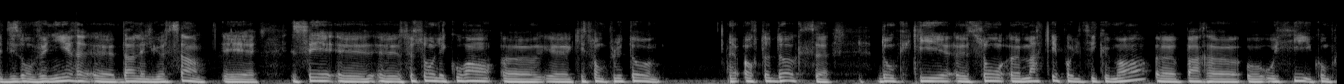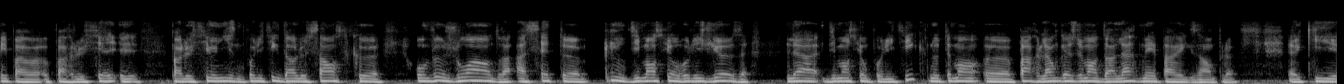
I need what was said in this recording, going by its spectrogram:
disons, venir dans les lieux saints. Et c'est, ce sont les courants qui sont plutôt orthodoxes donc qui euh, sont euh, marqués politiquement euh, par aussi y compris par le par le sionisme politique dans le sens que on veut joindre à cette dimension religieuse la dimension politique, notamment par l'engagement dans l'armée, par exemple, qui,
